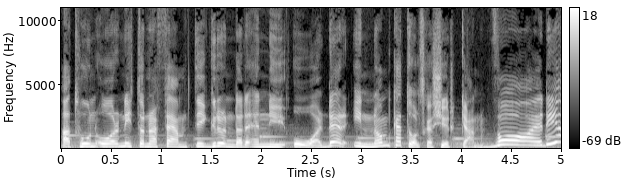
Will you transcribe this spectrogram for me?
att hon år 1950 grundade en ny order inom katolska kyrkan. Vad är det?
